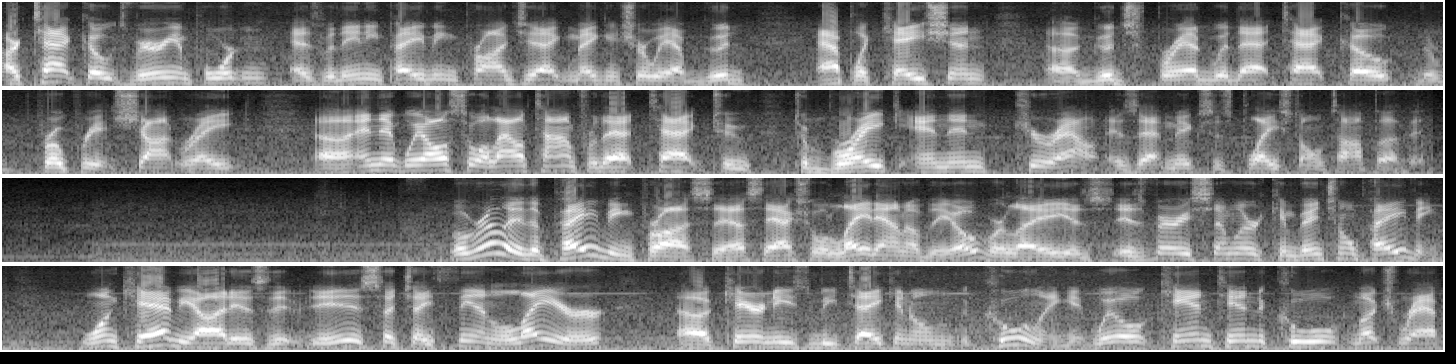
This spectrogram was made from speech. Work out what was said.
our tack coat is very important, as with any paving project, making sure we have good application, uh, good spread with that tack coat, the appropriate shot rate, uh, and that we also allow time for that tack to, to break and then cure out as that mix is placed on top of it. Well, really the paving process, the actual laydown of the overlay is, is very similar to conventional paving. One caveat is that it is such a thin layer uh, care needs to be taken on the cooling. It will can tend to cool much rap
